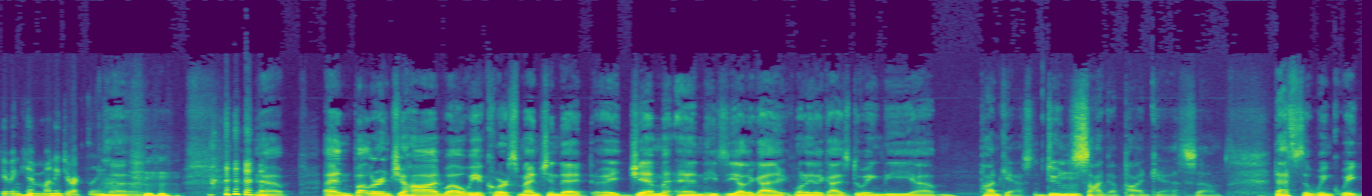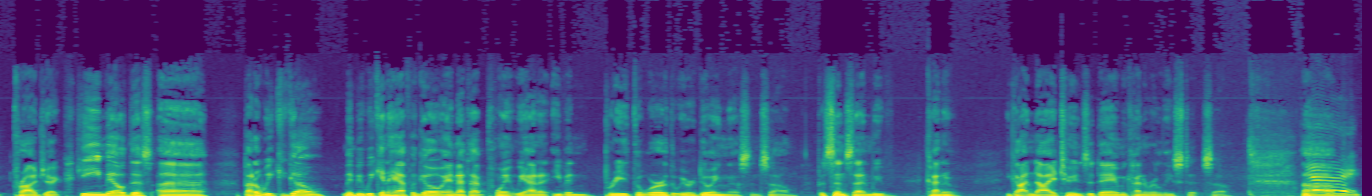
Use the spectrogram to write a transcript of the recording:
giving him money directly. yeah. And Butlerian Jihad, well, we of course mentioned that uh, Jim and he's the other guy, one of the other guys doing the um, podcast, the Dune Saga podcast. So that's the Wink Wink project. He emailed this uh, about a week ago, maybe a week and a half ago, and at that point we hadn't even breathed the word that we were doing this, and so. But since then we've kind of gotten to iTunes today, and we kind of released it. So. Yay!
